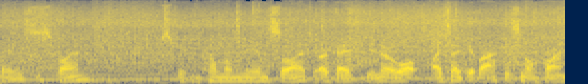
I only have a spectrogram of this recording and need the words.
Okay, this is fine. We can come on the inside. Okay, you know what? I take it back. It's not fine.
